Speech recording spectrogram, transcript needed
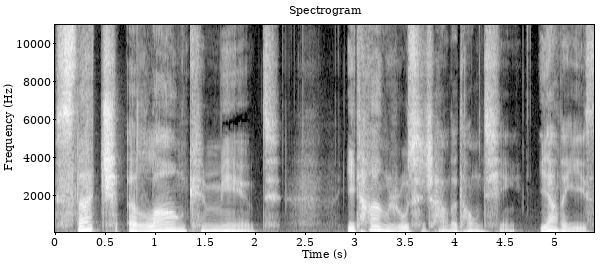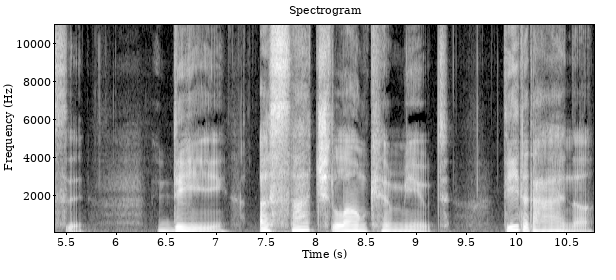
Such a long commute. 一趟如此长的通勤，一样的意思。D. A such long commute. D 的答案呢？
